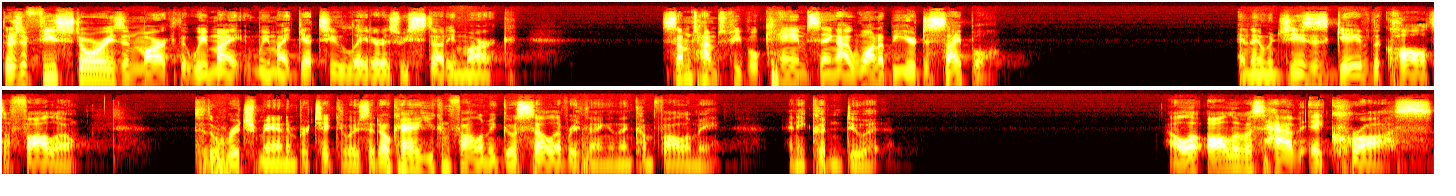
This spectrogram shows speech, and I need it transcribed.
There's a few stories in Mark that we might, we might get to later as we study Mark. Sometimes people came saying, I want to be your disciple. And then when Jesus gave the call to follow, to the rich man in particular, he said, Okay, you can follow me, go sell everything, and then come follow me. And he couldn't do it. All, all of us have a cross.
